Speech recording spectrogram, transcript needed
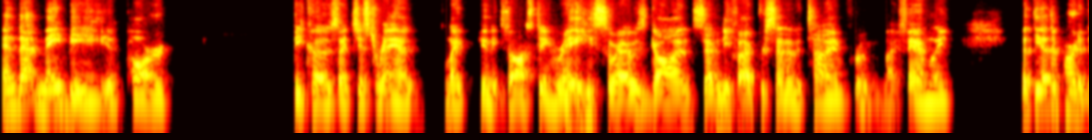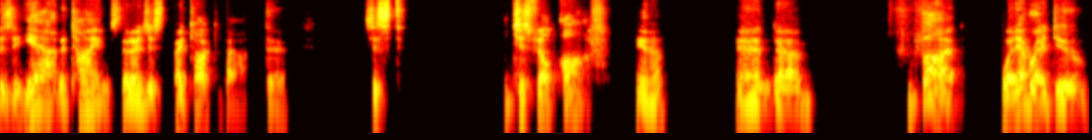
And that may be in part because I just ran like an exhausting race where I was gone 75% of the time from my family. But the other part of it is, that, yeah, the times that I just, I talked about, the just, it just felt off, you know? And, um, but whatever I do,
